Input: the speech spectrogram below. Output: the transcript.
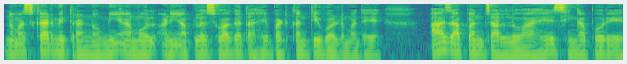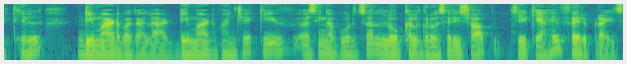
नमस्कार मित्रांनो मी अमोल आणि आपलं स्वागत आहे भटकंती वर्ल्डमध्ये. आज आपण चाललो आहे सिंगापूर येथील डीमार्ट बघायला. डीमार्ट म्हणजे की सिंगापूरचं लोकल ग्रोसरी शॉप जे की आहे फेअर प्राईज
